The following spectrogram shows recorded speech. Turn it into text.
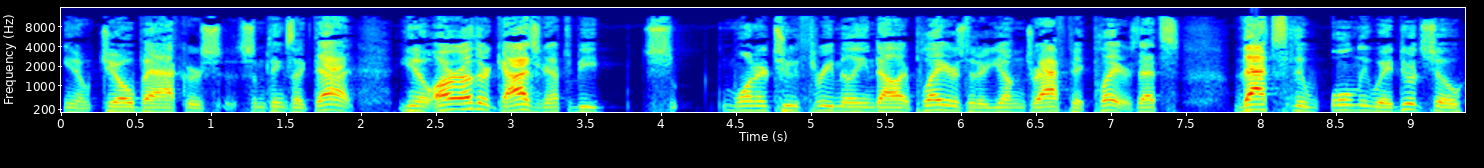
you know Joe back or some things like that. You know, our other guys are gonna have to be one or two, three million dollar players that are young draft pick players. That's that's the only way to do it. So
